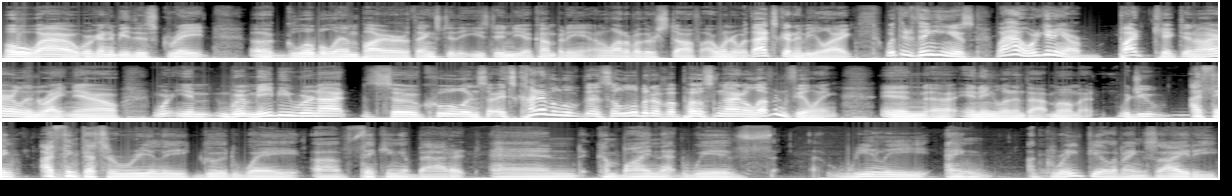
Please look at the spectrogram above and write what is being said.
oh wow we're going to be this great uh, global empire thanks to the east india company and a lot of other stuff. I wonder what that's going to be like. What they're thinking is wow we're getting our butt kicked in ireland right now. We're, you know, we're maybe we're not so cool. And so it's kind of a little it's a little bit of a post 9-11 feeling in uh, in england at that moment. Would you i think i think that's a really good way of thinking about it and combine that with really ang- a great deal of anxiety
